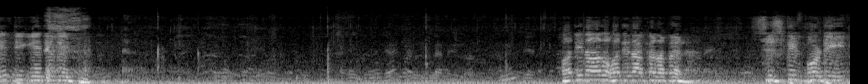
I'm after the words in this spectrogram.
ಏಟಿಗೆ ಎದೆಬೇಕು. ಹದಿನಾರು ಹದಿನಾಲ್ಕರ ಮೇಲೆ ಸಿಕ್ಸ್ಟೀನ್ ಫೋರ್ಟೀನ್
